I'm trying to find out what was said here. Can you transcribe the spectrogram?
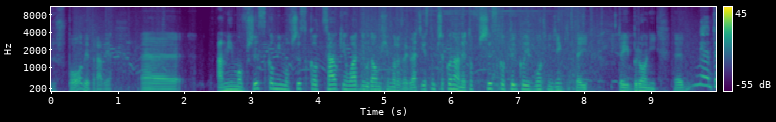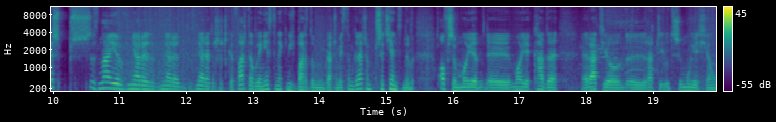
już w połowie prawie. E, a mimo wszystko, mimo wszystko całkiem ładnie udało mi się rozegrać. Jestem przekonany, to wszystko tylko i wyłącznie dzięki tej, tej broni. E, Miałem też, przyznaję, w miarę, w, miarę, w miarę troszeczkę farta, bo ja nie jestem jakimś bardzo dobrym graczem, jestem graczem przeciętnym. Owszem, moje, e, moje KD ratio e, raczej utrzymuje się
